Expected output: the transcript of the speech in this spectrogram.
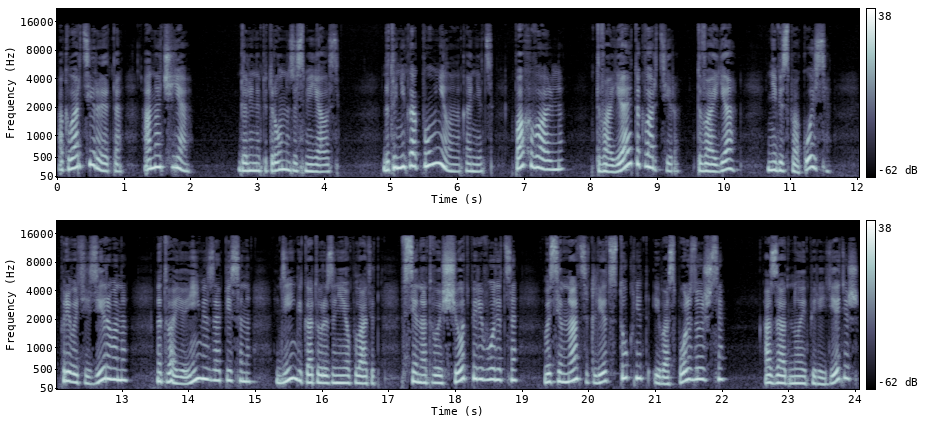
а квартира эта, она чья?» Галина Петровна засмеялась. «Да ты никак поумнела, наконец. Похвально. Твоя эта квартира? Твоя. Не беспокойся. Приватизирована, на твое имя записано, деньги, которые за нее платят, все на твой счет переводятся, восемнадцать лет стукнет и воспользуешься, а заодно и переедешь.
